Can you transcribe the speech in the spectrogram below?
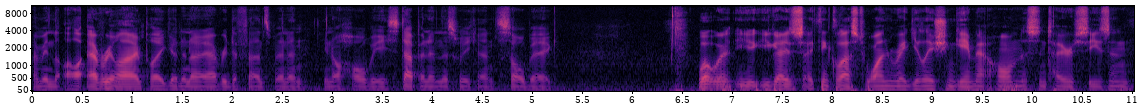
I mean, the, all, every line played good tonight, every defenseman, and, you know, Hobie stepping in this weekend, so big. What were, you, you guys, I think, lost one regulation game at home this entire season.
